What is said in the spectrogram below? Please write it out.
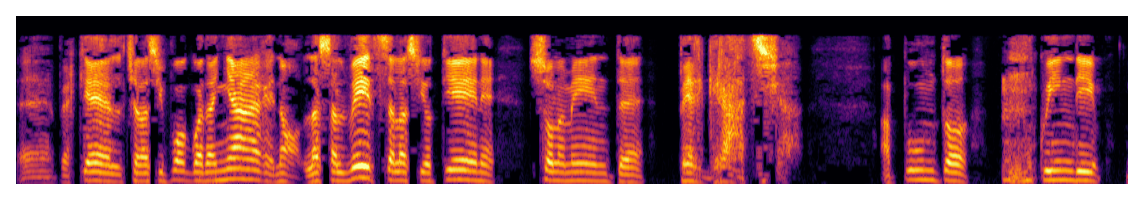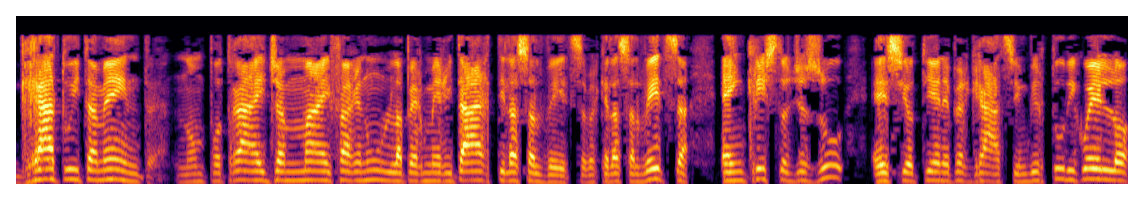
eh, perché ce la si può guadagnare, no, la salvezza la si ottiene solamente per grazia. Appunto, quindi gratuitamente, non potrai giammai fare nulla per meritarti la salvezza, perché la salvezza è in Cristo Gesù e si ottiene per grazia, in virtù di quello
